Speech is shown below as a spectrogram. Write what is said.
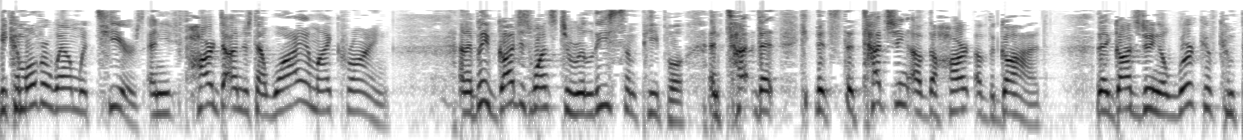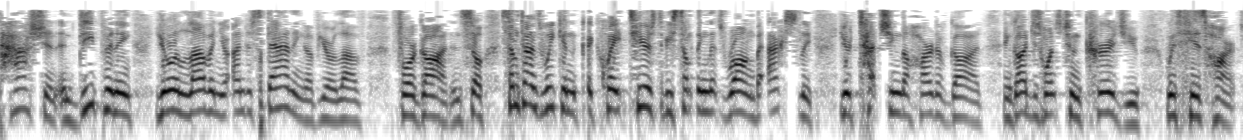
become overwhelmed with tears and it's hard to understand, why am I crying? And I believe God just wants to release some people and t- that it's the touching of the heart of the God that God's doing a work of compassion and deepening your love and your understanding of your love for God. And so sometimes we can equate tears to be something that's wrong, but actually you're touching the heart of God. And God just wants to encourage you with His heart.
